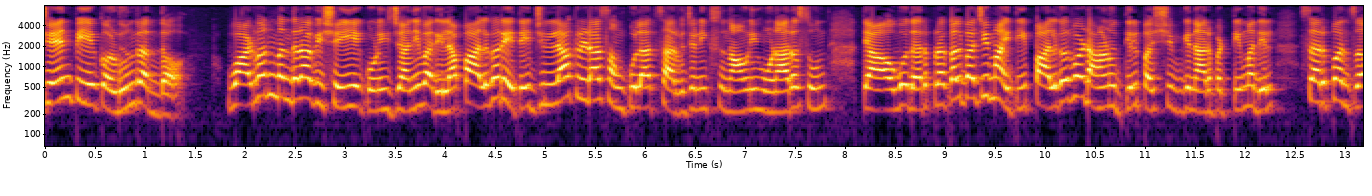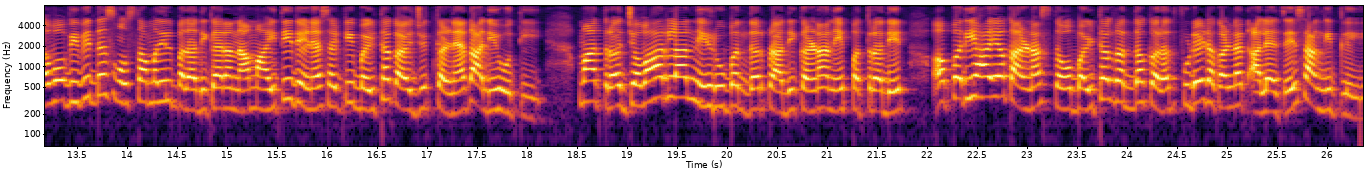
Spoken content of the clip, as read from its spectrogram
जेएनपीए कडून रद्द. वाढवण बंदराविषयी एकोणीस जानेवारीला पालघर येथे जिल्हा क्रीडा संकुलात सार्वजनिक सुनावणी होणार असून त्या अगोदर प्रकल्पाची माहिती पालघर व डहाणूतील पश्चिम किनारपट्टीमधील सरपंच व विविध संस्थांमधील पदाधिकाऱ्यांना माहिती देण्यासाठी बैठक आयोजित करण्यात आली होती. मात्र जवाहरलाल नेहरू बंदर प्राधिकरणाने पत्र देत अपरिहाय कारणास्तव बैठक रद्द करत पुढे ढकलण्यात आल्याचे सांगितले.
